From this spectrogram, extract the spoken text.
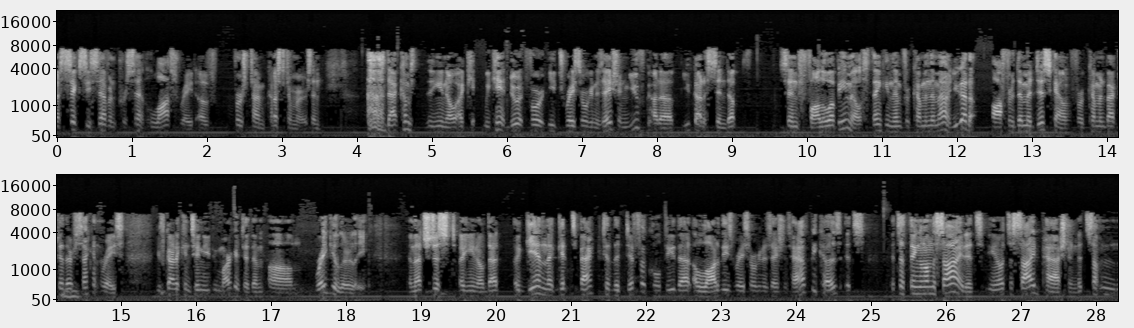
a 67% loss rate of first-time customers, and that comes. You know, I can't, we can't do it for each race organization. You've got to you've got to send up send follow-up emails thanking them for coming them out. You got to offer them a discount for coming back to their second race. You've got to continue to market to them um, regularly. And that's just uh, you know that again that gets back to the difficulty that a lot of these race organizations have because it's it's a thing on the side. It's you know it's a side passion. It's something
